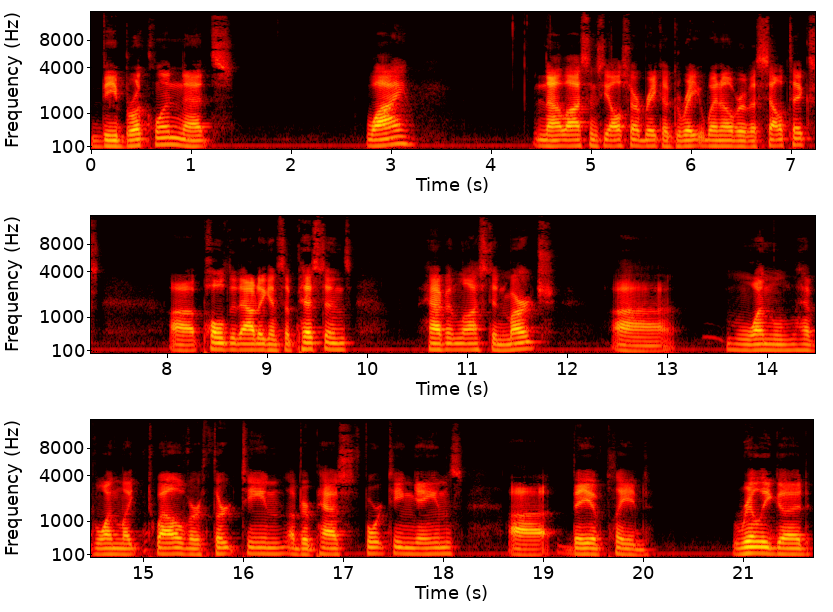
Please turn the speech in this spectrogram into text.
the Brooklyn Nets. Why? Not lost since the All Star break. A great win over the Celtics. Uh, pulled it out against the Pistons. Haven't lost in March. Uh, one have won like 12 or 13 of their past 14 games. Uh, they have played really good.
